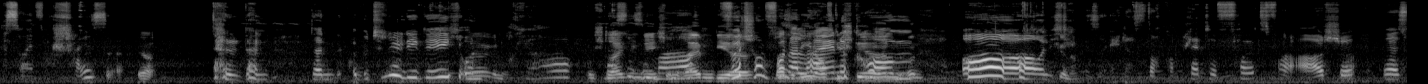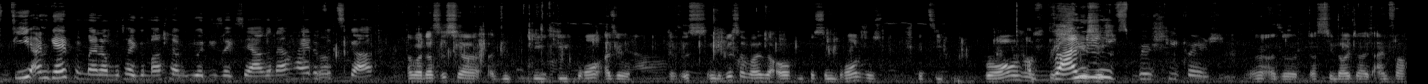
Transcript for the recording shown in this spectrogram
das ist doch einfach scheiße. Ja. Dann, dann, dann betüdeln die dich und Ja, genau. ja, Und Sie dich und mal. reiben dir Wird schon von Vaseline alleine kommen. Und, oh, und ich Genau. denke mir so, ey, das ist doch komplette Volksverarsche. Was die an Geld mit meiner Mutter gemacht haben über die sechs Jahre, ne? Heide Ja. Aber das ist ja die, die, die Branche, also das ist in gewisser Weise auch ein bisschen branchenspezifisch. Branchenspezifisch. Branchenspezifisch. Ja, also, dass die Leute halt einfach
